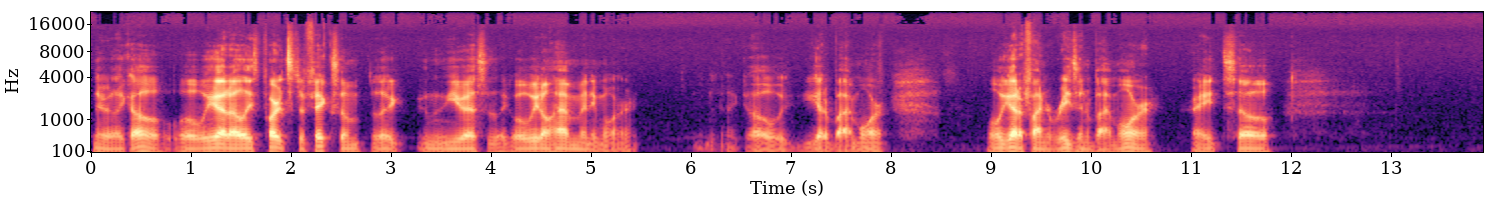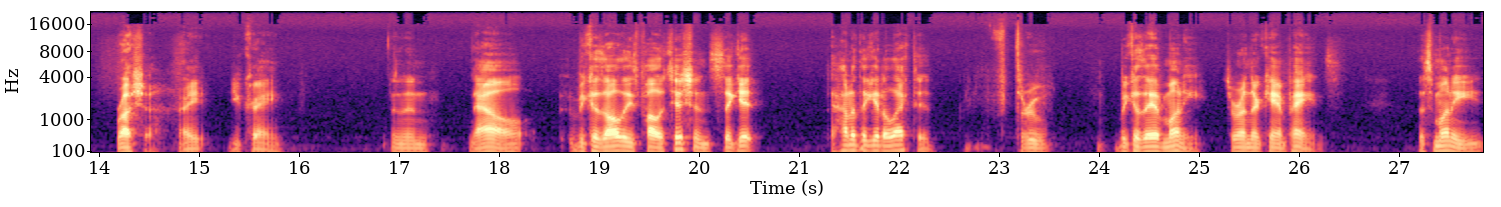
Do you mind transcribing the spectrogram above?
they were like, "Oh, well, we got all these parts to fix them." Like, and the U.S. is like, "Well, we don't have them anymore." Like, oh, you got to buy more. Well, we got to find a reason to buy more, right? So, Russia, right? Ukraine, and then now, because all these politicians, they get, how did they get elected? Through, because they have money to run their campaigns. This money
